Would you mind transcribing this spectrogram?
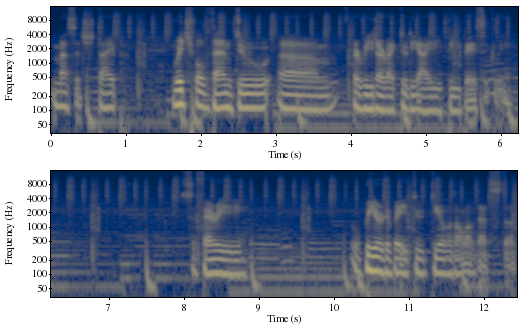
message type, which will then do um, a redirect to the IDP basically. It's a very weird way to deal with all of that stuff.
